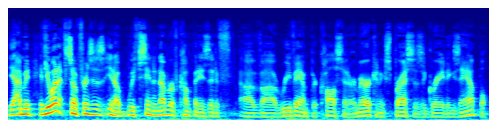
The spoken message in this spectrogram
yeah. I mean, if you want to, so for instance, you know, we've seen a number of companies that have, have uh, revamped their call center. American Express is a great example,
